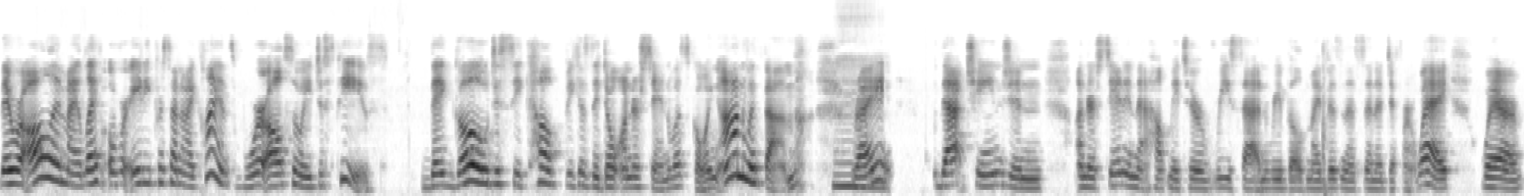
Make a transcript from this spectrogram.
They were all in my life. Over 80% of my clients were also HSPs. They go to seek help because they don't understand what's going on with them, mm. right? That change in understanding that helped me to reset and rebuild my business in a different way where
